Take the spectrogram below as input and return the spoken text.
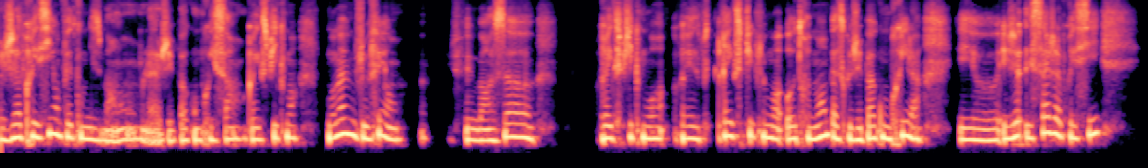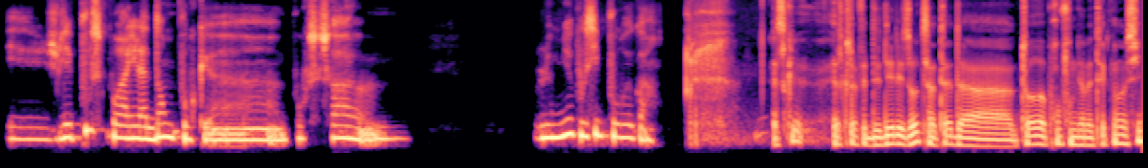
j'apprécie en fait qu'on me dise, ben là, j'ai pas compris ça, réexplique-moi. Moi-même, je le fais. Hein. Je fais, ben ça, réexplique-moi, réexplique-le-moi autrement parce que j'ai pas compris là. Et, euh, et, ça, j'apprécie. Et je les pousse pour aller là-dedans pour que, pour que ce soit euh, le mieux possible pour eux, quoi. Est-ce que, est-ce que le fait d'aider les autres, ça t'aide à toi approfondir les technos aussi?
